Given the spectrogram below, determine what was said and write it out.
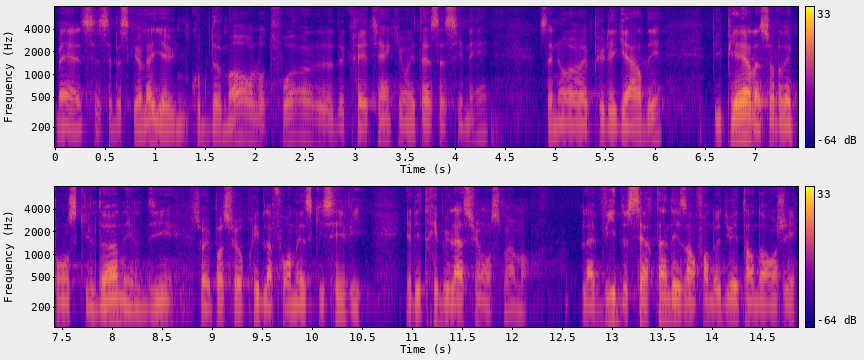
Mais c'est parce que là, il y a eu une coupe de mort l'autre fois, de chrétiens qui ont été assassinés. Le Seigneur aurait pu les garder. Puis Pierre, la seule réponse qu'il donne, il dit, soyez pas surpris de la fournaise qui sévit. Il y a des tribulations en ce moment. La vie de certains des enfants de Dieu est en danger.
